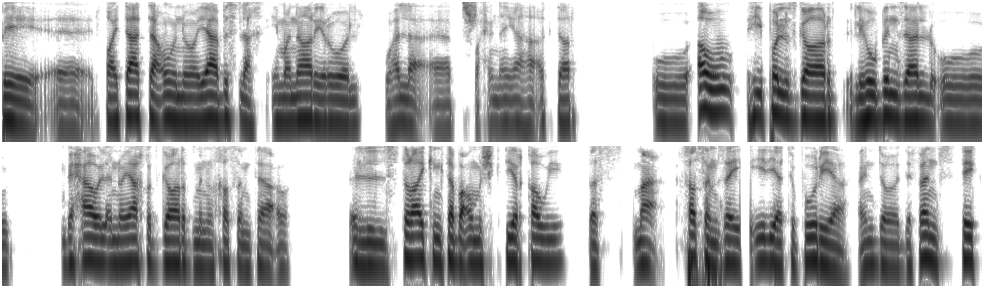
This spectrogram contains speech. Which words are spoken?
بال fightات تاعونه يا بسلخ Imanari roll وهلأ آه، بتشرح لنا إياها أكثر. أو هي pulls guard اللي هو بنزل وبيحاول إنه ياخذ guard من الخصم تاعه. ال striking تبعه مش كتير قوي بس مع خصم زي ايليا توبوريا عنده defense take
